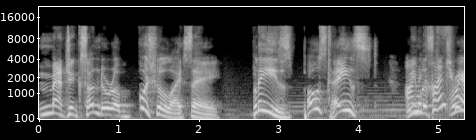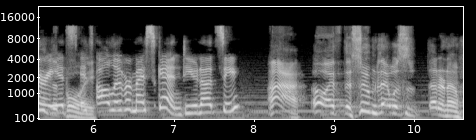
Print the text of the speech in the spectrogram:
magics under a bushel, I say. Please, post haste. On We the contrary, the it's boy. it's all over my skin. Do you not see? Ah, oh, I assumed that was I don't know,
